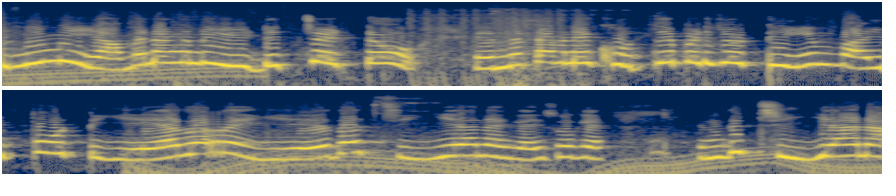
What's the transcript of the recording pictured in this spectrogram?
എനിമി അവൻ അങ്ങനെ ഇടിച്ചിട്ടു. എന്നിട്ട് അവനെ കുത്തി പിടിച്ചോ ടീം വൈപ്പോട്ട് ഏതറ? ഏതാ ചെയ്യാനാ ഗൈസ് ഓക്കെ എന്ത് ചെയ്യാനാ?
